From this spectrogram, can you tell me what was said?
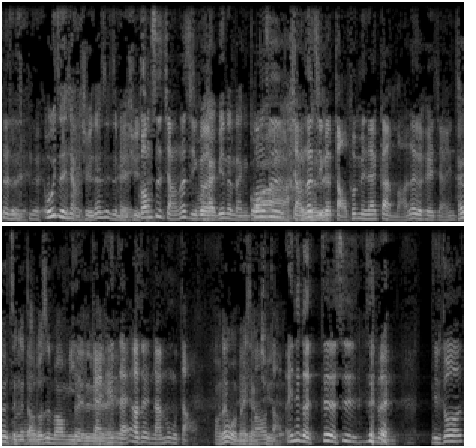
对对对对我一直很想去，但是一直没去。光是讲那几个海边的南瓜光啊，是讲那几个岛分别在干嘛，那个可以讲一集。还有整个岛都是猫咪的，对不对？改天再哦，对，楠木岛，哦，那我蛮想去的。哎，那个真的是日本，你说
